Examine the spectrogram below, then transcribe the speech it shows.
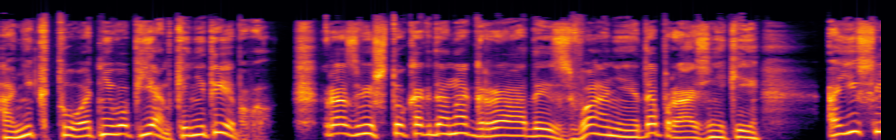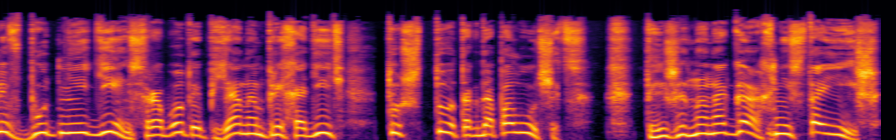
а никто от него пьянки не требовал. Разве что когда награды, звания да праздники. А если в будний день с работы пьяным приходить, то что тогда получится? Ты же на ногах не стоишь.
